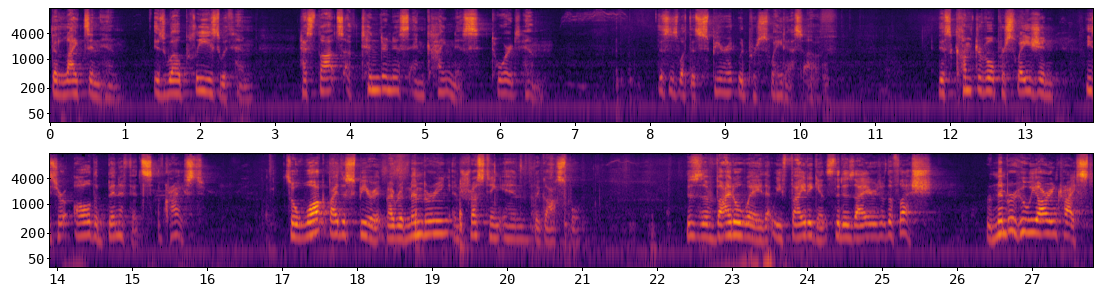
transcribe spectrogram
delights in him, is well pleased with him, has thoughts of tenderness and kindness towards him. This is what the Spirit would persuade us of. This comfortable persuasion, these are all the benefits of Christ. So walk by the Spirit by remembering and trusting in the gospel. This is a vital way that we fight against the desires of the flesh. Remember who we are in Christ.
